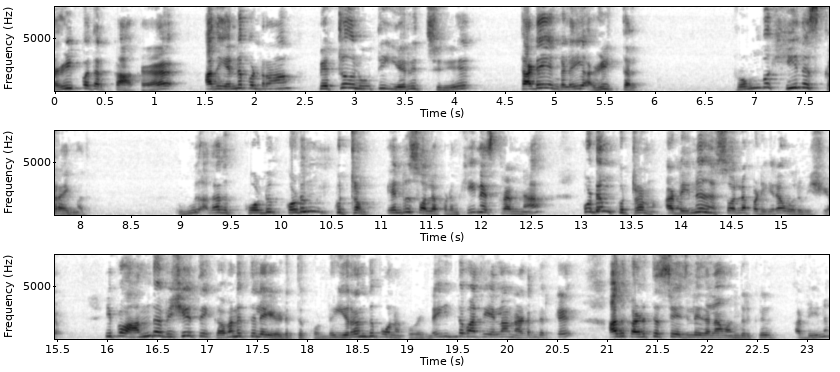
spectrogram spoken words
அழிப்பதற்காக அதை என்ன பண்றான்? பெட்ரோல் ஊற்றி எரிச்சு தடயங்களை அழித்தல். ரொம்ப ஹீனஸ் கிரைம் அது. அதாவது கொடு கொடும் குற்றம் என்று சொல்லப்படும். ஹீனஸ் கிரைம்னா கொடும் குற்றம் அப்படின்னு சொல்லப்படுகிற ஒரு விஷயம். இப்போ அந்த விஷயத்தை கவனத்திலே எடுத்துக்கொண்டு இறந்து போன குழந்தை இந்த மாதிரி எல்லாம் நடந்திருக்கு. அதுக்கு அடுத்த ஸ்டேஜில் இதெல்லாம் வந்திருக்கு அப்படின்னு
